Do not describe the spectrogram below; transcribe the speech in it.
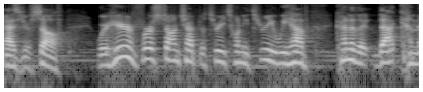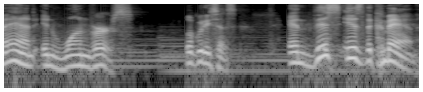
as yourself. We're here in 1 John chapter 3, 23. We have kind of the, that command in one verse. Look what he says. And this is the command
